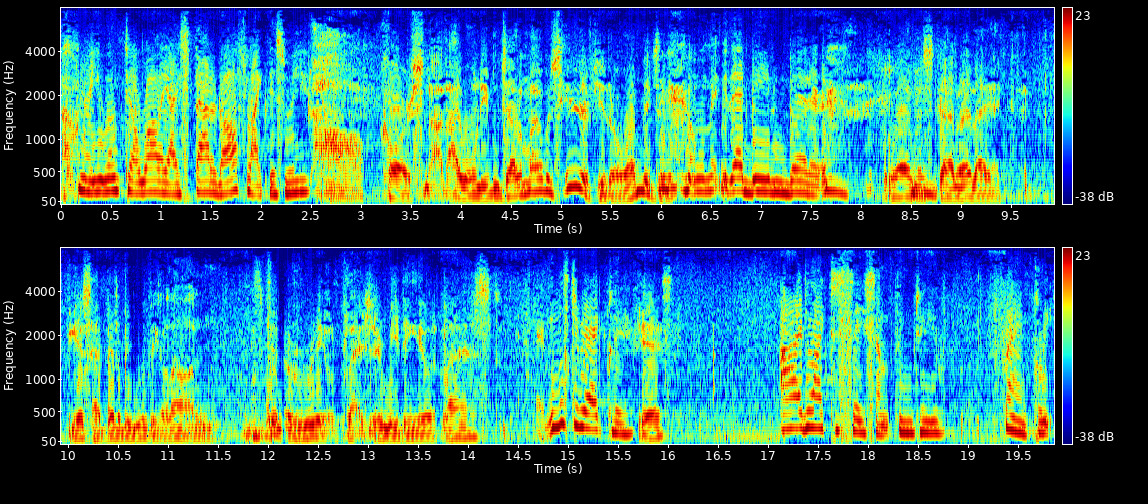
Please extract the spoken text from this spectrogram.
oh, no, you won't tell Wally I spouted off like this, will you? Oh, of course not. I won't even tell him I was here if you don't want me to. well, maybe that'd be even better. well, Miss Conrad, I, I guess I'd better be moving along. It's been a real pleasure meeting you at last. Uh, Mr. Radcliffe, Yes? I'd like to say something to you, frankly,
